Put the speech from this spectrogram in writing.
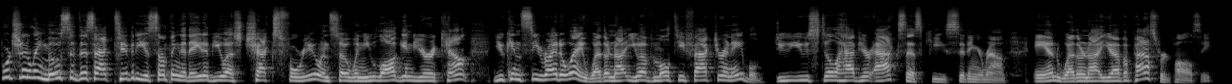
Fortunately, most of this activity is something that AWS checks for you. And so when you log into your account, you can see right away whether or not you have multi factor enabled. Do you still have your access keys sitting around? And whether or not you have a password policy.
